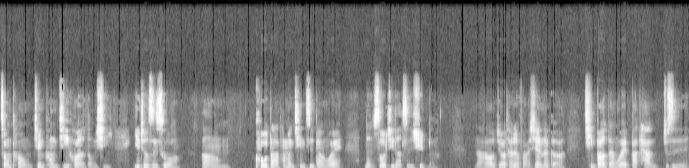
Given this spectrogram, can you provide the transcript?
总统监控计划的东西，也就是说，嗯。扩大他们情治单位能收集的资讯了，然后就他就发现那个情报单位把他就是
